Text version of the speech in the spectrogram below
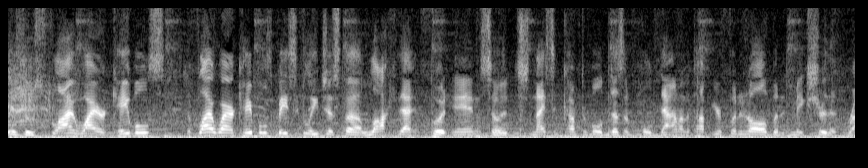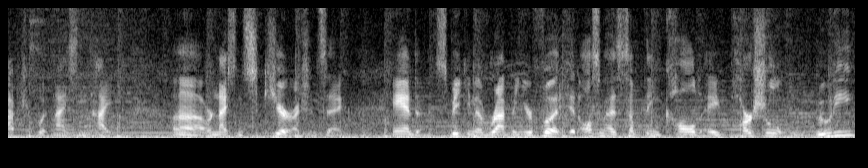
is those Flywire cables. The Flywire cables basically just uh, lock that foot in so it's nice and comfortable. It doesn't pull down on the top of your foot at all, but it makes sure that it wraps your foot nice and tight, uh, or nice and secure, I should say. And speaking of wrapping your foot, it also has something called a partial bootie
